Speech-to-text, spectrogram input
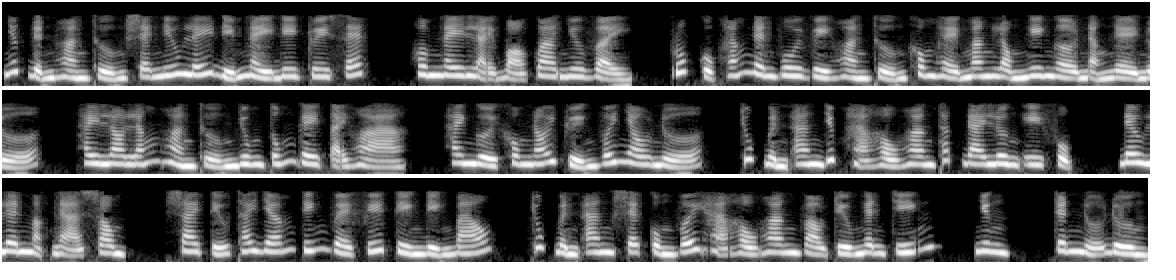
nhất định hoàng thượng sẽ níu lấy điểm này đi truy xét, hôm nay lại bỏ qua như vậy, rốt cuộc hắn nên vui vì hoàng thượng không hề mang lòng nghi ngờ nặng nề nữa hay lo lắng hoàng thượng dung túng gây tại họa, hai người không nói chuyện với nhau nữa, chúc bình an giúp hạ hầu hoang thắt đai lương y phục, đeo lên mặt nạ xong, sai tiểu thái giám tiến về phía tiền điện báo, chúc bình an sẽ cùng với hạ hầu hoang vào triều nghênh chiến, nhưng, trên nửa đường,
